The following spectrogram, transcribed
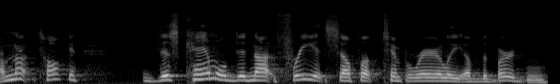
I'm not talking, this camel did not free itself up temporarily of the burden.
